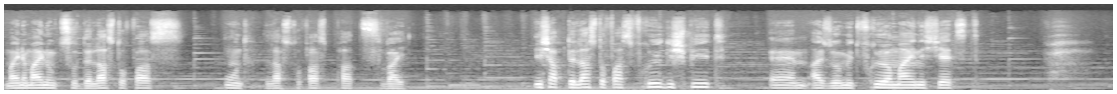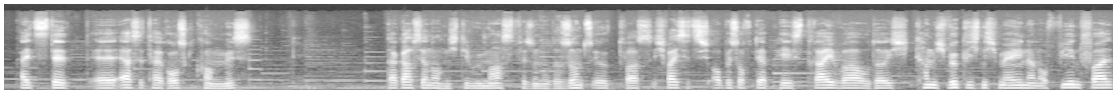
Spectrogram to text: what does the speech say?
meine Meinung zu The Last of Us und Last of Us Part 2. Ich habe The Last of Us früh gespielt, ähm, also mit früher meine ich jetzt als der äh, erste Teil rausgekommen ist, da gab es ja noch nicht die Remastered-Version oder sonst irgendwas. Ich weiß jetzt nicht, ob es auf der PS3 war oder ich kann mich wirklich nicht mehr erinnern. Auf jeden Fall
